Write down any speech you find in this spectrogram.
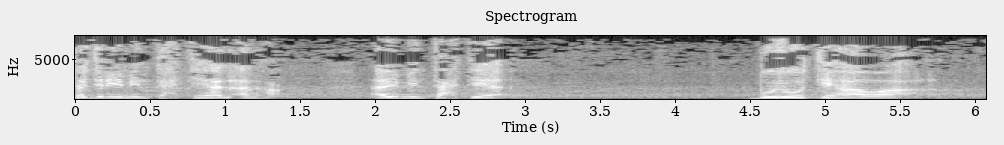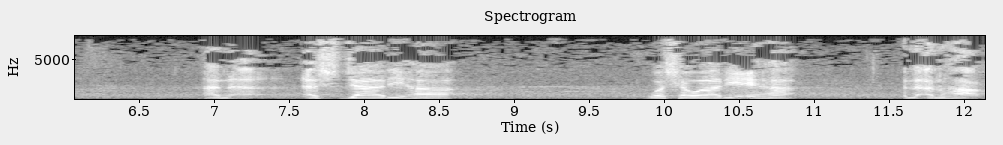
تجري من تحتها الأنهار أي من تحت بيوتها وأشجارها وشوارعها الأنهار.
